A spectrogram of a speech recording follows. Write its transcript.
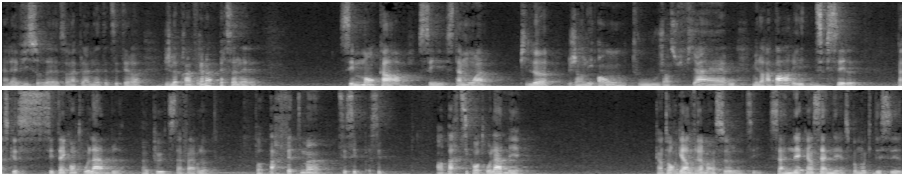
à la vie sur, la planète, etc. Je le prends vraiment personnel. C'est mon corps, c'est à moi. Puis là, j'en ai honte ou j'en suis fier. Ou... Mais le rapport est difficile parce que c'est incontrôlable un peu cette affaire-là. Pas parfaitement, c'est en partie contrôlable, mais quand on regarde vraiment ça, ça naît quand ça naît, c'est pas moi qui décide.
